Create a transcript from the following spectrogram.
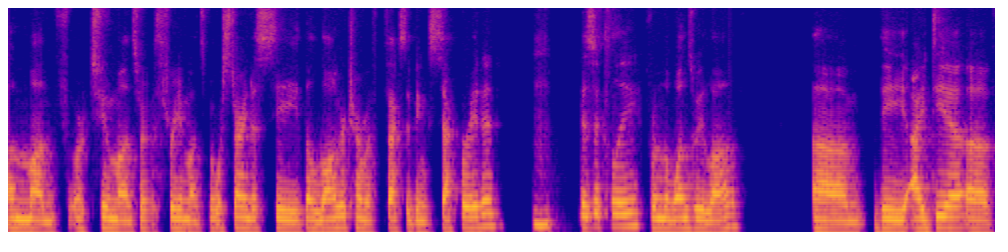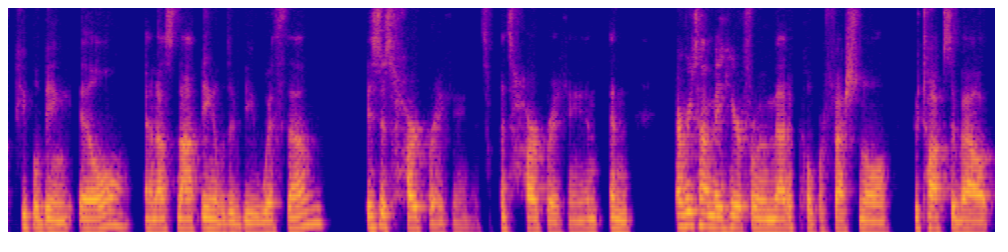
a month or two months or three months, but we're starting to see the longer term effects of being separated mm-hmm. physically from the ones we love. Um, the idea of people being ill and us not being able to be with them is just heartbreaking. It's, it's heartbreaking. And, and every time I hear from a medical professional who talks about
